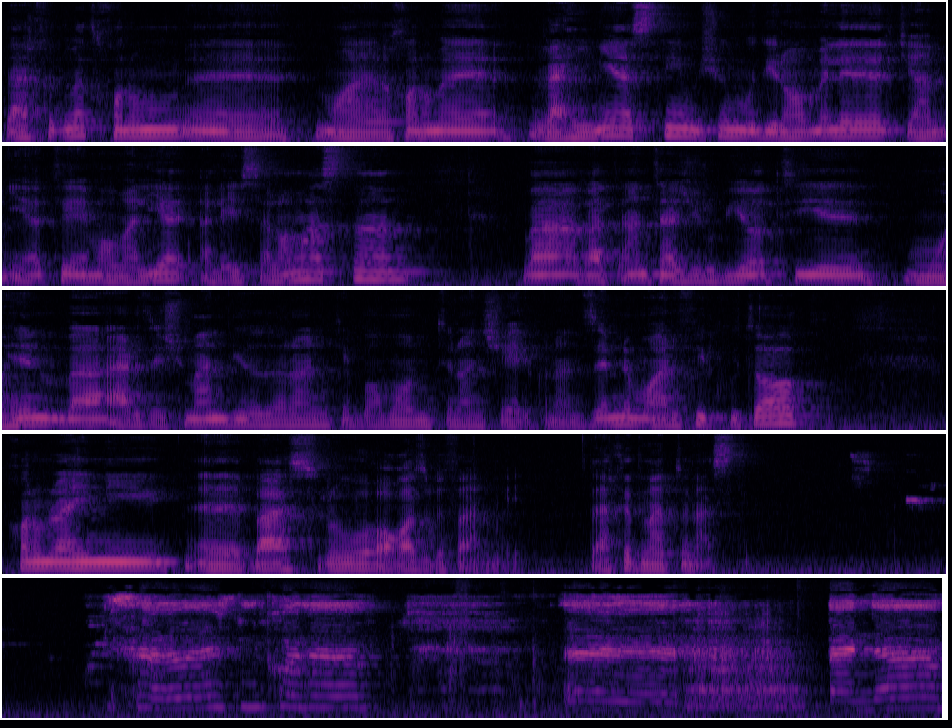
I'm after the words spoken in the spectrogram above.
در خدمت خانم خانم رحیمی هستیم. ایشون مدیر عامل جمعیت امام علی علیه السلام هستند و قطعا تجربیاتی مهم و ارزشمندی دارن که با ما می‌تونن شیر کنن. ضمن معرفی کوتاه خانم رحیمی بحث رو آغاز بفرمایید. در خدمتتون هستیم. سلام عرض می‌کنم. بندم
